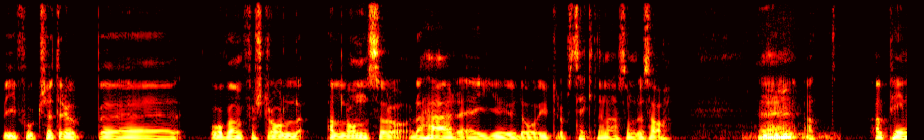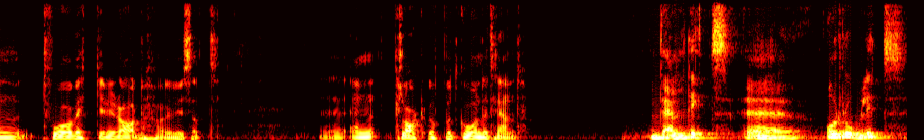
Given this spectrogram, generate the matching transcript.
Vi fortsätter upp eh, ovanför Stroll Alonso. Då. Det här är ju då utropstecknarna som du sa. Eh, Mm. att alpin två veckor i rad har visat eh, en klart uppåtgående trend. Väldigt. Eh, och roligt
